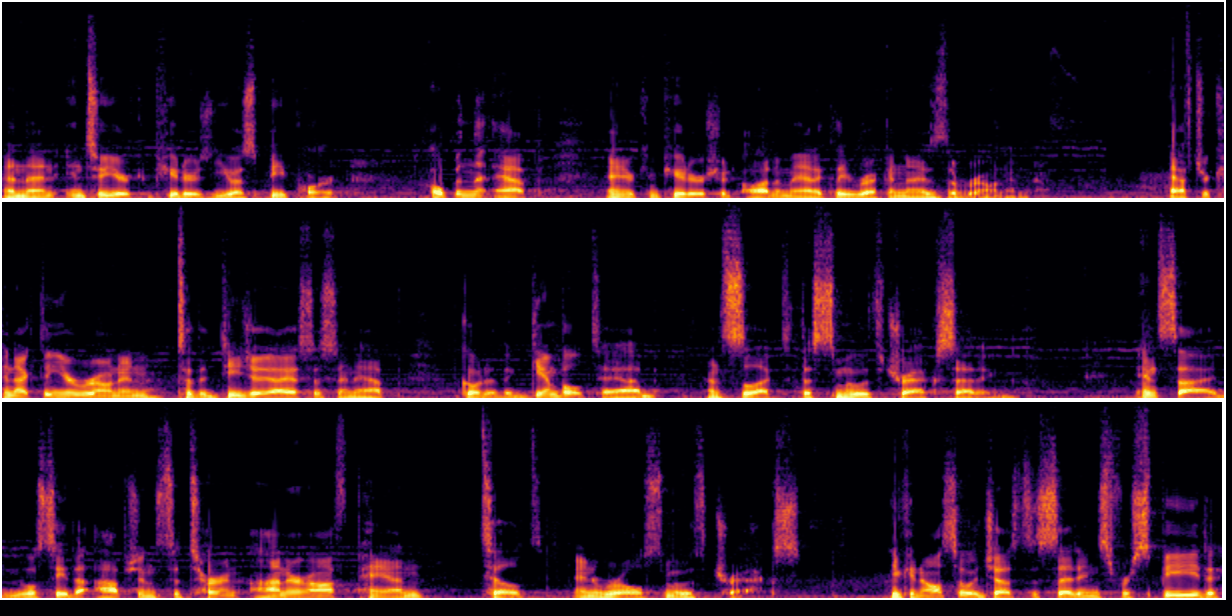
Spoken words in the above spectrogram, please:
and then into your computer's USB port. Open the app and your computer should automatically recognize the Ronin. After connecting your Ronin to the DJI Assistant app, go to the Gimbal tab and select the Smooth Track setting. Inside, you will see the options to turn on or off pan, tilt, and roll smooth tracks. You can also adjust the settings for speed,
